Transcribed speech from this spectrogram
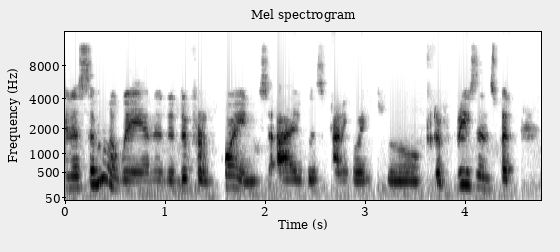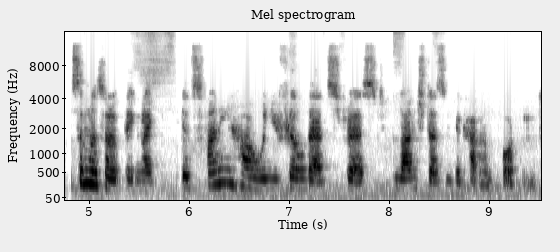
in a similar way and at a different point, I was kind of going through different reasons, but similar sort of thing. Like, it's funny how when you feel that stressed, lunch doesn't become important.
